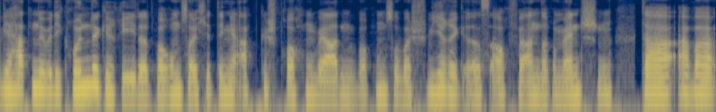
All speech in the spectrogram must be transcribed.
wir hatten über die Gründe geredet, warum solche Dinge abgesprochen werden, warum sowas schwierig ist, auch für andere Menschen. Da aber,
